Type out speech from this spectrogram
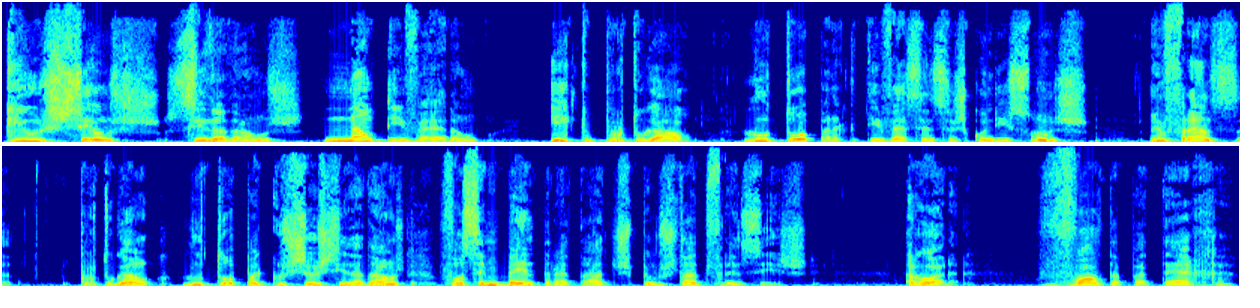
que os seus cidadãos não tiveram e que Portugal lutou para que tivessem essas condições. Em França, Portugal lutou para que os seus cidadãos fossem bem tratados pelo Estado francês. Agora, volta para a terra,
